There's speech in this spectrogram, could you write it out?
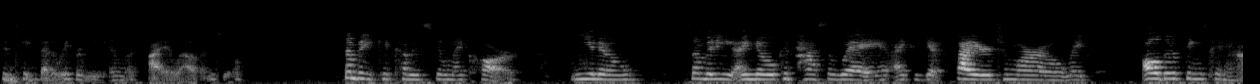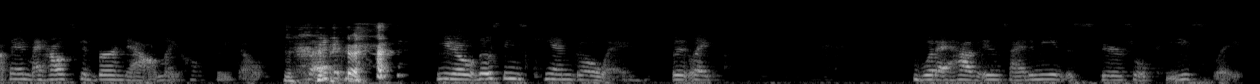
can mm-hmm. take that away from me unless I allow them to. Somebody could come and steal my car. You know, somebody I know could pass away. I could get fired tomorrow. Like, all those things can happen. My house could burn down. Like, hopefully, don't But- you know, those things can go away. But like what I have inside of me, this spiritual peace, like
